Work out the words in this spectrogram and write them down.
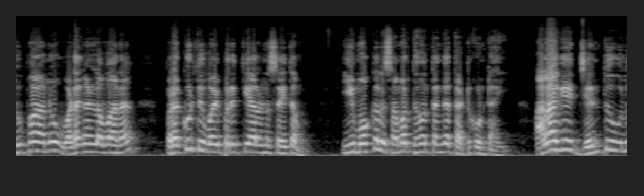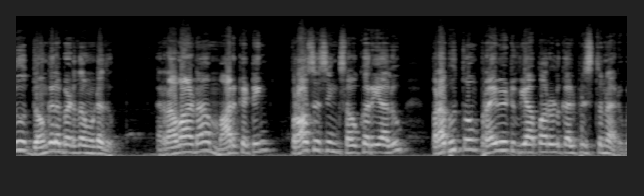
తుఫాను వడగండ్ల వాన ప్రకృతి వైపరీత్యాలను సైతం ఈ మొక్కలు సమర్థవంతంగా తట్టుకుంటాయి. అలాగే జంతువులు దొంగల బెడద ఉండదు. రవాణా మార్కెటింగ్ ప్రాసెసింగ్ సౌకర్యాలు ప్రభుత్వం ప్రైవేటు వ్యాపారులు కల్పిస్తున్నారు.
